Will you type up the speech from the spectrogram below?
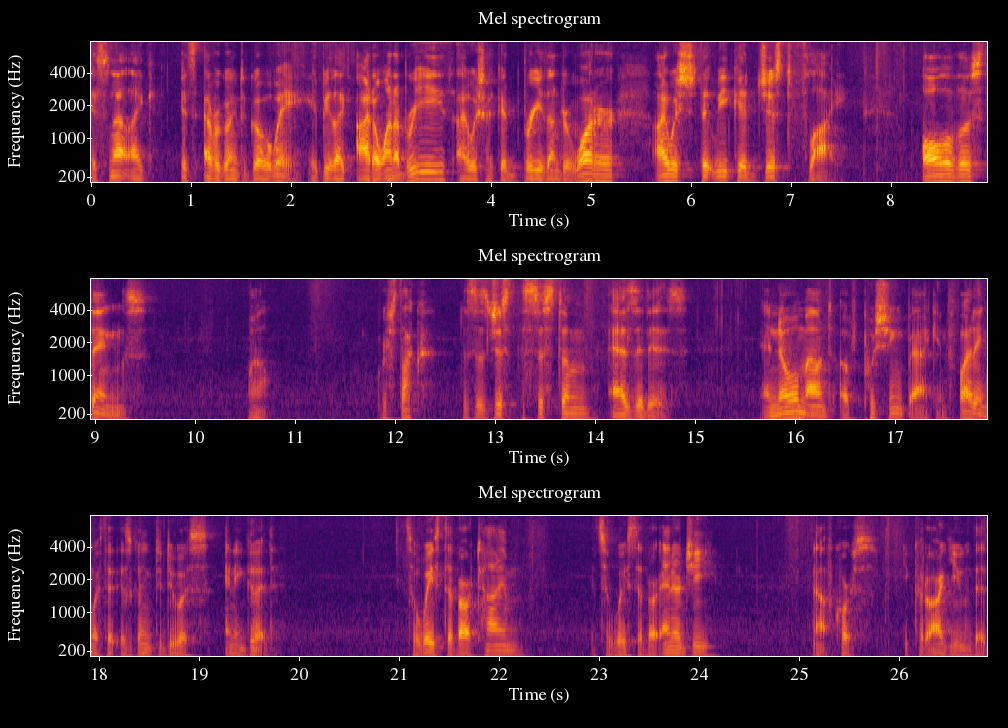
it's not like it's ever going to go away. It'd be like, I don't want to breathe. I wish I could breathe underwater. I wish that we could just fly. All of those things, well, we're stuck. This is just the system as it is and no amount of pushing back and fighting with it is going to do us any good. It's a waste of our time, it's a waste of our energy. Now, of course, you could argue that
